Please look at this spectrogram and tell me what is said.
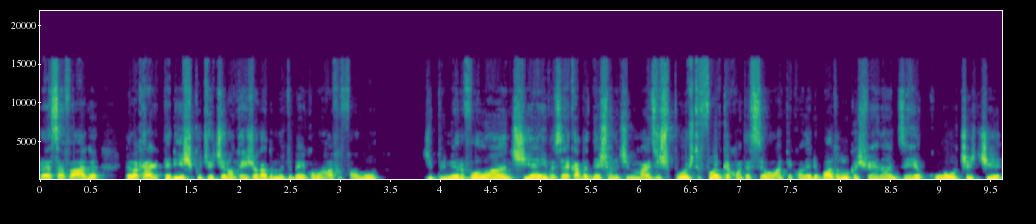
essa vaga, pela característica. O Tietchan não tem jogado muito bem, como o Rafa falou, de primeiro volante, e aí você acaba deixando o time mais exposto. Foi o que aconteceu ontem, quando ele bota o Lucas Fernandes e recua o Tietchan.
